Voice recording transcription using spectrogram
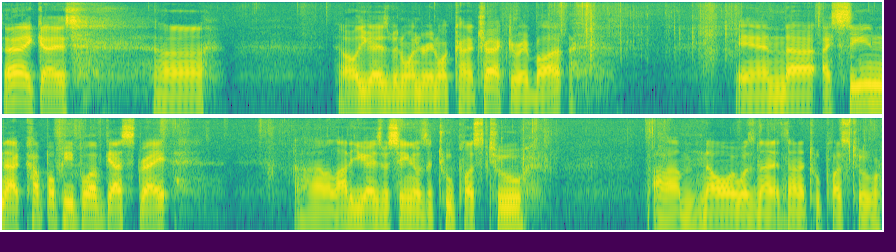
Alright guys, uh, all you guys have been wondering what kind of tractor I bought. And uh, I seen a couple people have guessed right. Uh, a lot of you guys were saying it was a 2 plus 2. Um, no, it was not. It's not a 2 plus 2.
